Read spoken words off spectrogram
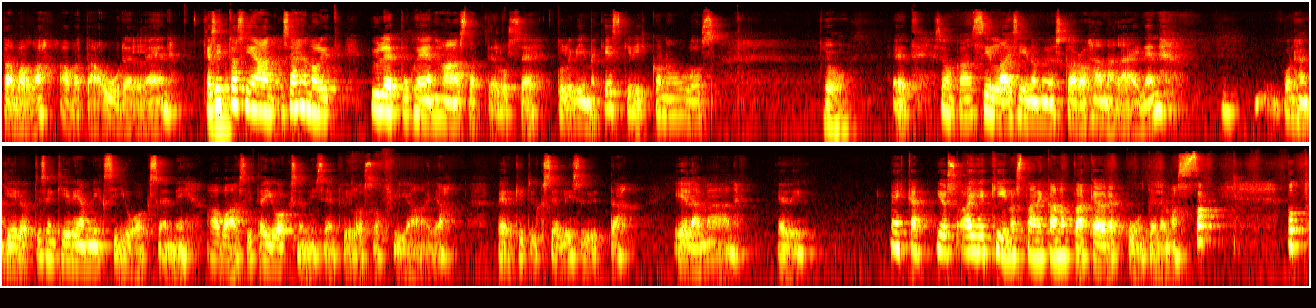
tavalla avataan uudelleen. Ja sitten tosiaan, sähän olit Yle Puheen haastattelussa, se tuli viime keskiviikkona ulos. Joo. Et se on myös sillä siinä on myös Karo Hämäläinen, kun hän kirjoitti sen kirjan Miksi juoksen, niin avaa sitä juoksemisen filosofiaa ja merkityksellisyyttä elämään. Eli ehkä jos aihe kiinnostaa, niin kannattaa käydä kuuntelemassa. Mutta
